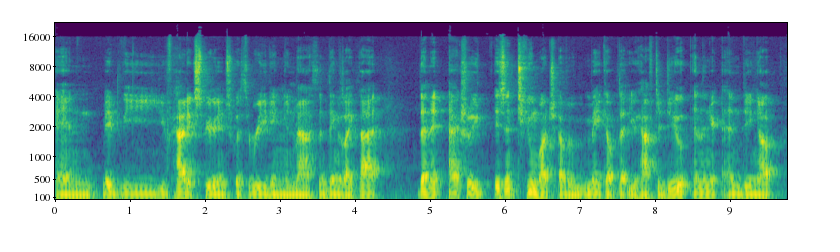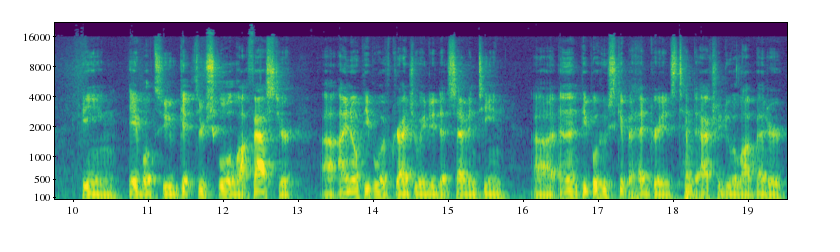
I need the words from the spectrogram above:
and maybe you've had experience with reading and math and things like that, then it actually isn't too much of a makeup that you have to do, and then you're ending up being able to get through school a lot faster. Uh, I know people who have graduated at 17, uh, and then people who skip ahead grades tend to actually do a lot better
